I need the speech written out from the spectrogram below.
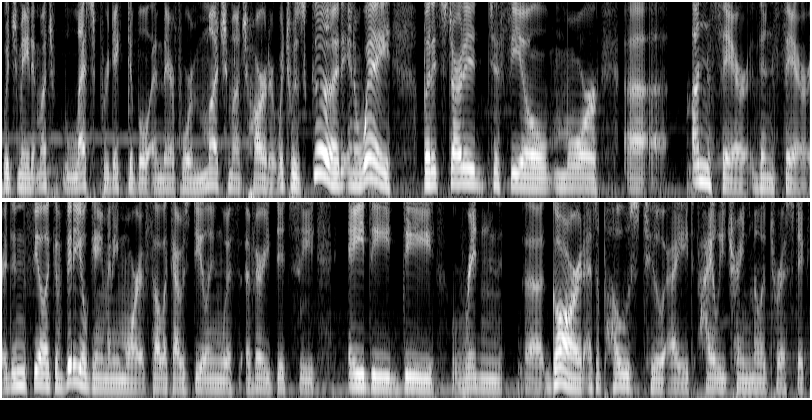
which made it much less predictable and therefore much, much harder, which was good in a way, but it started to feel more. Uh, unfair than fair. It didn't feel like a video game anymore. It felt like I was dealing with a very ditzy ADD ridden uh, guard as opposed to a highly trained militaristic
